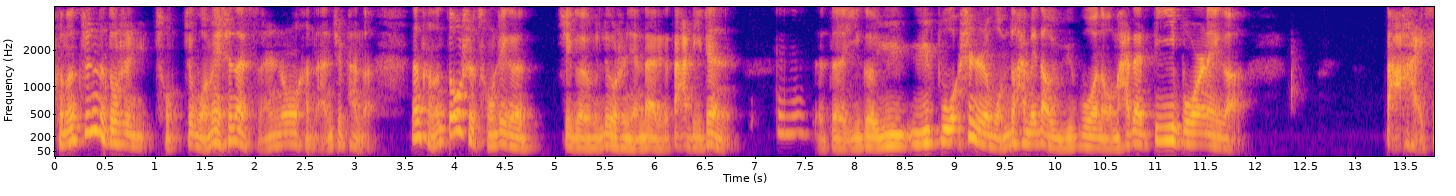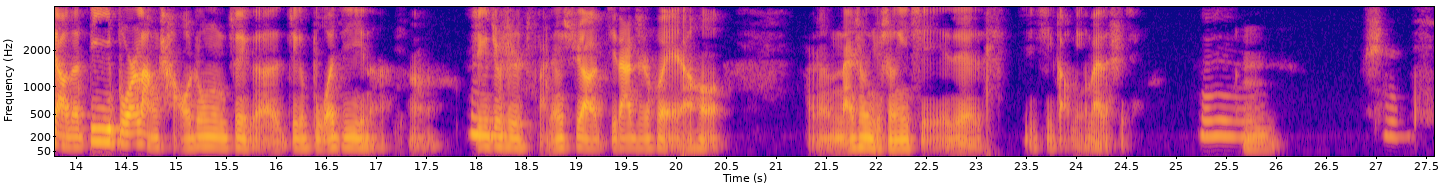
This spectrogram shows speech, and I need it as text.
可能真的都是从就我们也身在此山中，很难去判断，但可能都是从这个这个六十年代这个大地震嗯。的一个余余波，甚至我们都还没到余波呢，我们还在第一波那个大海啸的第一波浪潮中，这个这个搏击呢，啊，这个就是反正需要极大智慧，然后反正男生女生一起这一起搞明白的事情，嗯，嗯。神奇。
